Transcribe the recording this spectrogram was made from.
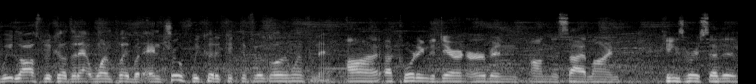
we lost because of that one play. But in truth, we could have kicked the field goal and went from there. Uh, according to Darren Urban on the sideline, Kingsbury said that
